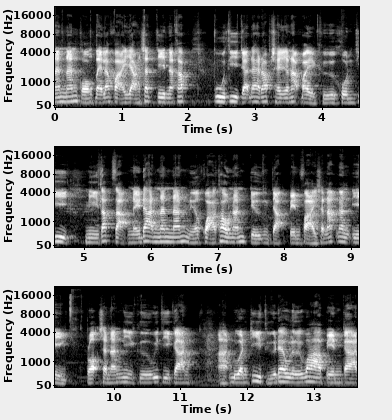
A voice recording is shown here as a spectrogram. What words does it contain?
นั้นๆ ของแต่ละฝ่ายอย่างชัดเจนนะครับ ผู้ที่จะได้รับชัยชนะไปคือคนที่มีทักษะในด้านนั้นๆ เหนือกว่าเท่านั้นจึงจะเป็นฝ่ายชนะนั่นเอง เพราะฉะนั้นนี่คือวิธีการดวลที่ถือได้เลยว่าเป็นการ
